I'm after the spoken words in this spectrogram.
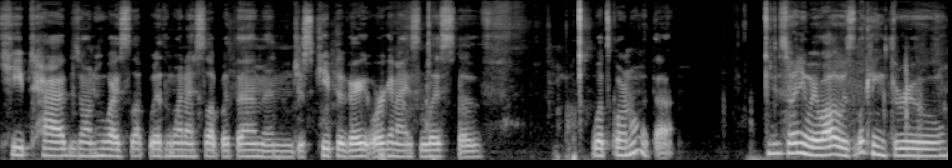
keep tabs on who I slept with when I slept with them and just keep a very organized list of what's going on with that. So anyway, while I was looking through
